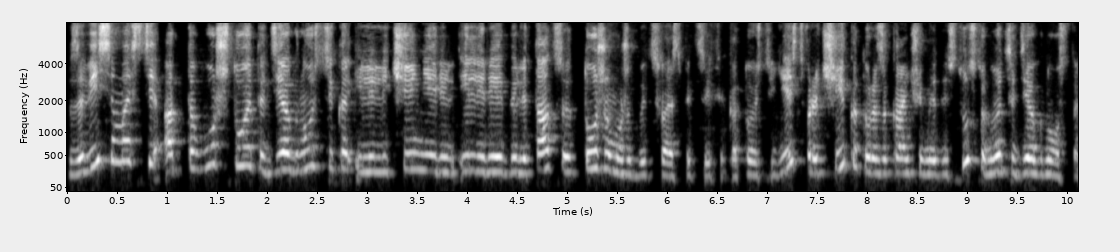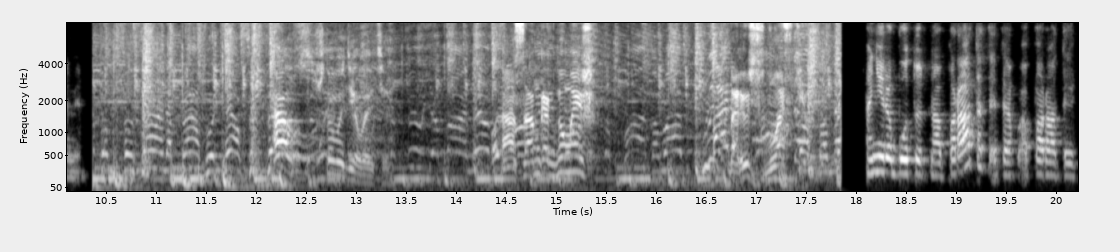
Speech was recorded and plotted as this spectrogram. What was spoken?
В зависимости от того, что это диагностика или лечение или реабилитация, тоже может быть своя специфика. То есть есть врачи, которые заканчивают мединститут, становятся диагностами. Хаус, что вы делаете? А сам как думаешь? Борюсь с властью. Они работают на аппаратах, это аппараты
